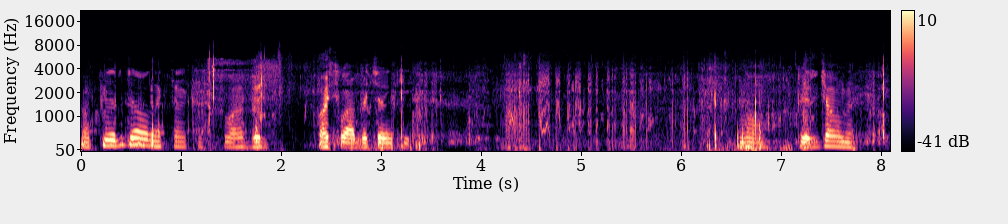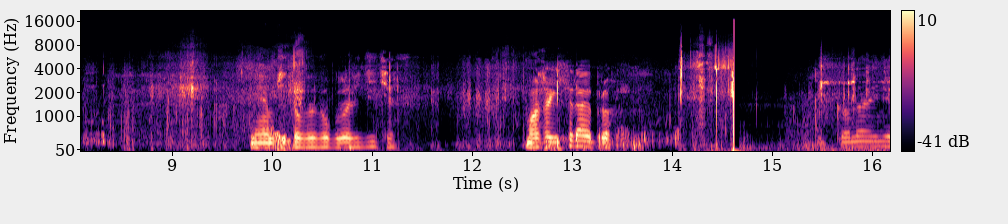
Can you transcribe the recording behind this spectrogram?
No pierdzionek taki słaby. Oj słaby, cienki. No, pierdzionek. Nie wiem czy to wy w ogóle widzicie. Może i srebro. I kolejny.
